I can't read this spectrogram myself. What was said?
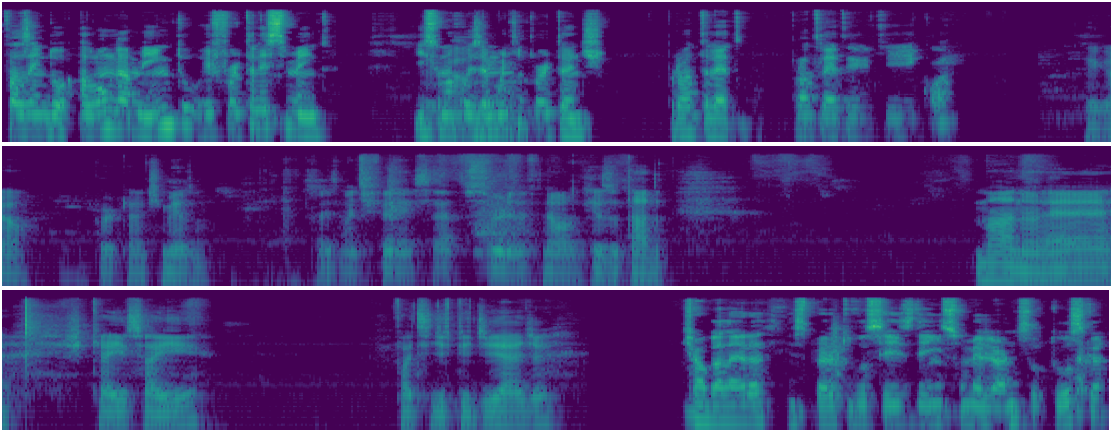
fazendo alongamento e fortalecimento. Isso é uma Legal. coisa muito importante pro atleta, pro atleta que corre. Legal, importante mesmo. Faz uma diferença absurda no final do resultado. Mano, é. Acho que é isso aí. Pode se despedir, Ed. Tchau, galera. Espero que vocês deem isso melhor no seu Tusca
